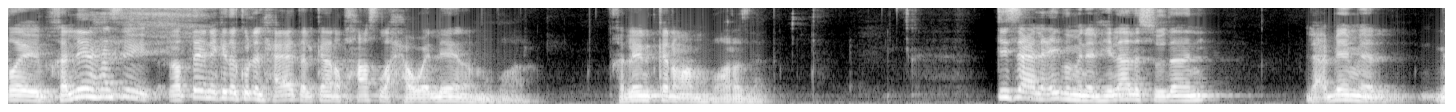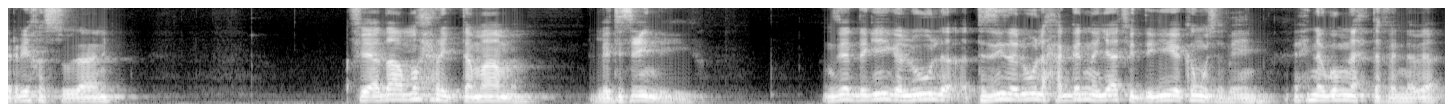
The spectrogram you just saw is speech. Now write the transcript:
طيب خلينا حسي غطينا كده كل الحاجات اللي كانت حاصلة حوالين المباراة. خلينا نتكلم عن المباراه ذات تسعة لعيبة من الهلال السوداني لاعبين من المريخ السوداني في أداء محرج تماما ل 90 دقيقه زي الدقيقة الأولى التسديدة الأولى حقتنا جات في الدقيقة كم وسبعين. إحنا قمنا احتفلنا بها.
